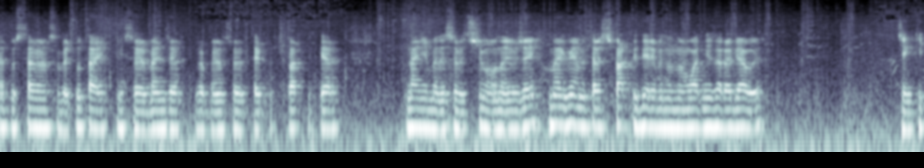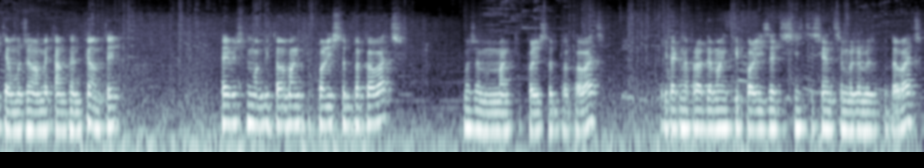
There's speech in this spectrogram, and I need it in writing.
Ja tu stawiam sobie tutaj, niech sobie będzie, zrobię sobie tutaj czwarty tier. Na nie będę sobie trzymał najwyżej. No jak wiemy, teraz czwarty tiery będą nam ładnie zarabiały. Dzięki temu, że mamy tam ten piąty. Tutaj byśmy mogli to Monkey Polish odblokować. Możemy Monkey Polish odblokować. I tak naprawdę Monkey Polish za 10 tysięcy możemy zbudować.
